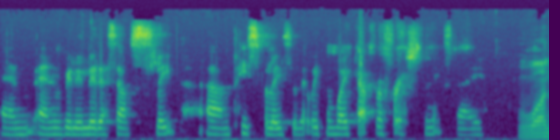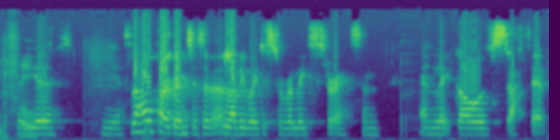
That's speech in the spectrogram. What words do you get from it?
and and really let ourselves sleep um, peacefully so that we can wake up refreshed the next day. Wonderful. so, yes yes the whole program is just a lovely way just to release stress and and let go of stuff that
